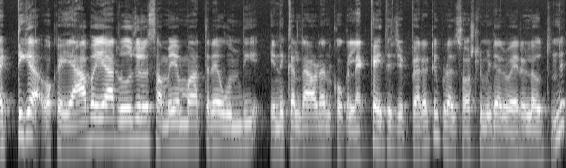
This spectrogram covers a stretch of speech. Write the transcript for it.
గట్టిగా ఒక యాభై ఆరు రోజుల సమయం మాత్రమే ఉంది ఎన్నికలు రావడానికి ఒక లెక్క అయితే చెప్పారంటే. ఇప్పుడు అది సోషల్ మీడియాలో వైరల్ అవుతుంది.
